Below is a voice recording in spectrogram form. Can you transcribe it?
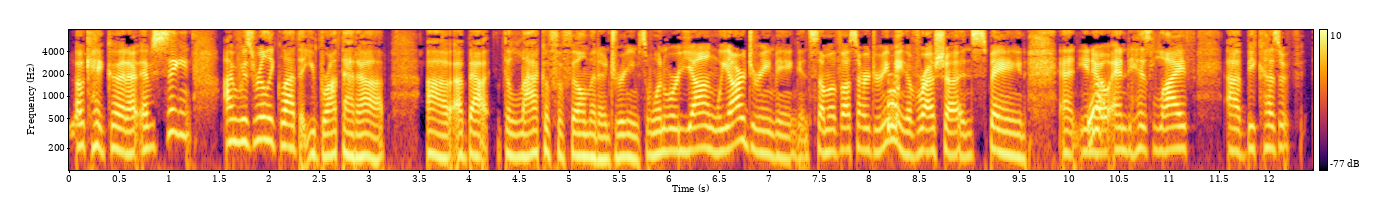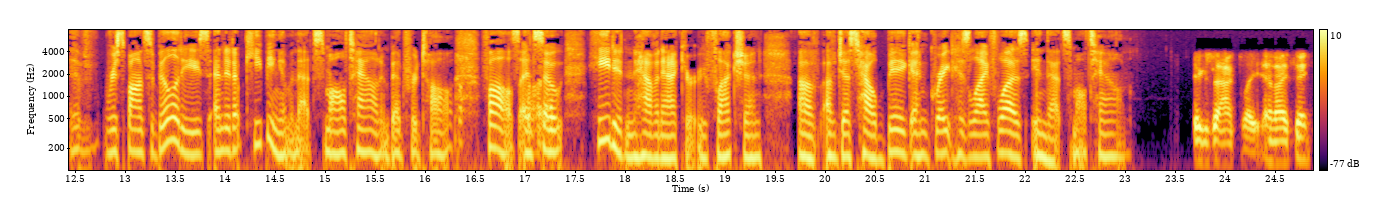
Yeah. Okay, good. I, I, was saying, I was really glad that you brought that up uh, about the lack of fulfillment and dreams. When we're young, we are dreaming, and some of us are dreaming of Russia and Spain, and you yeah. know, and his life, uh, because of, of, responsibilities, ended up keeping him in that small town in Bedford Falls, and so he did didn't have an accurate reflection of, of just how big and great his life was in that small town. Exactly. And I think,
